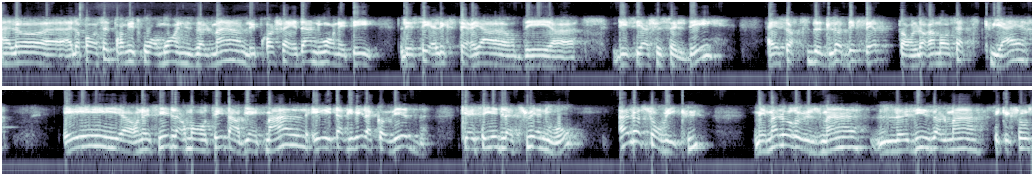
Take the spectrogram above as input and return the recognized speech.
elle a, euh, elle a passé le premier trois mois en isolement. Les proches aidants, nous, on a été laissés à l'extérieur des, euh, des CHSLD. Elle est sortie de là défaite. On l'a ramassée à petite cuillère. Et euh, on a essayé de la remonter tant bien que mal. Et est arrivée la COVID qui a essayé de la tuer à nouveau. Elle a survécu. Mais malheureusement, l'isolement, c'est quelque chose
